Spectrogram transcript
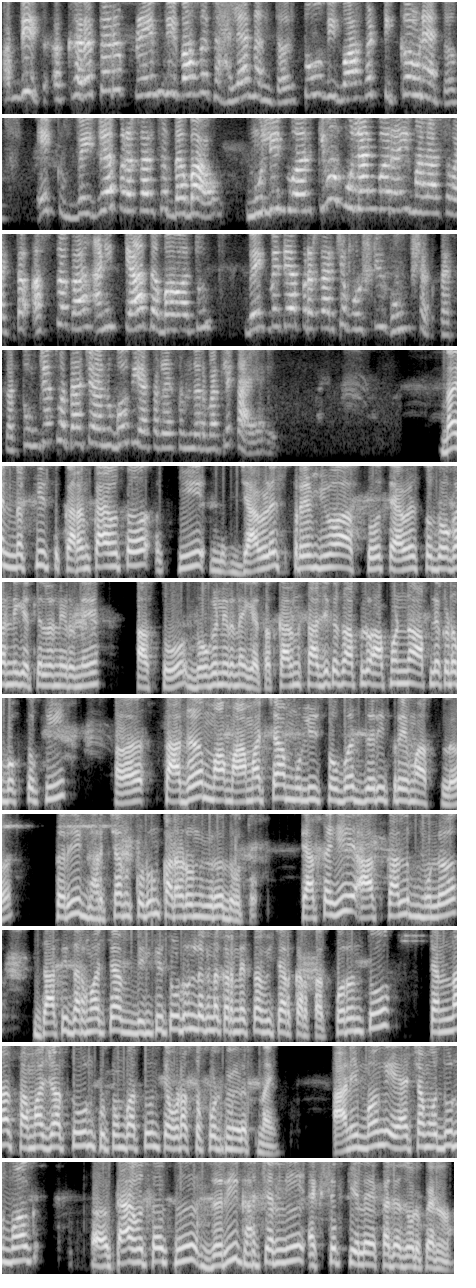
अगदीच. खर तर प्रेम विवाह झाल्यानंतर तो विवाह टिकवण्याचं एक वेगळ्या प्रकारचं दबाव मुलींवर किंवा मुलांवरही मला असं वाटतं असतं का? आणि त्या दबावातून वेगवेगळ्या प्रकारच्या गोष्टी होऊ शकतात का? तुमचे स्वतःचे अनुभव या सगळ्या संदर्भातले काय आहेत? नाही नक्कीच. कारण काय होतं की ज्यावेळेस प्रेमविवाह असतो त्यावेळेस तो दोघांनी घेतलेला निर्णय असतो. दोघं निर्णय घेतात. कारण साहजिकच आपलं आपण आपल्याकडे बघतो की साधं मा- मामाच्या मुलीसोबत जरी प्रेम असलं तरी घरच्यांकडून कडाडून विरोध होतो. त्यातही आजकाल मुलं जाती धर्माच्या भिंती तोडून लग्न करण्याचा विचार करतात. परंतु त्यांना समाजातून कुटुंबातून तेवढा सपोर्ट मिळत नाही. आणि मग याच्यामधून मग काय होतं की जरी घरच्यांनी ऍक्सेप्ट केलं एखाद्या जोडप्यांना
